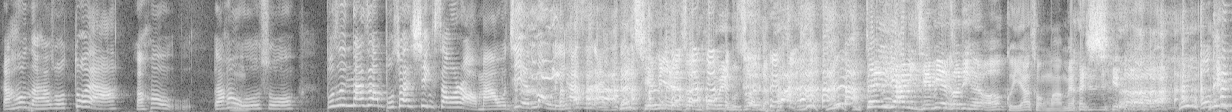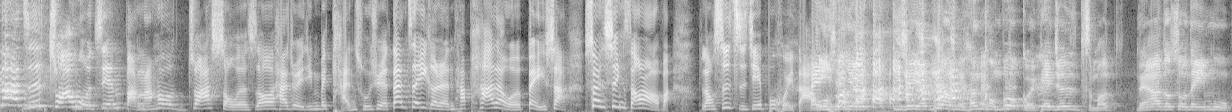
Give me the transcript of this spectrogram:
然后呢，他说对啊，然后然后我就说。不是，那这样不算性骚扰吗？我记得梦里他是男的 那。前面的算，后面不算的。但是压你前面的时候，你可能哦，鬼压床嘛，没关系。我看到他只是抓我肩膀，然后抓手的时候，他就已经被弹出去了。但这一个人他趴在我的背上，算性骚扰吧？老师直接不回答我。哎，以前有以前有一部很很恐怖的鬼片，就是怎么人家都说那一幕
